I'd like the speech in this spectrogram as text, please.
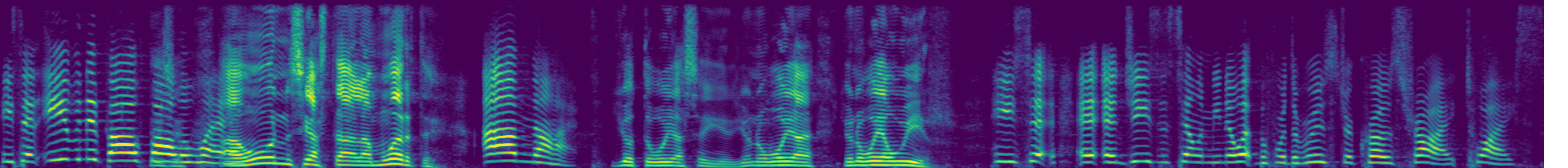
He said, Even if I'll fall Dice, away, aún si hasta la muerte, I'm not. yo te voy a seguir. Yo no voy a, yo no voy a huir. He said, and, and Jesus telling him, You know what? Before the rooster crows try, twice,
